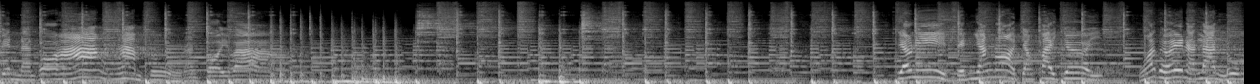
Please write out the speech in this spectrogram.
เป็นนั่นพอหางห้ามโซ จังไปเจยหัวเธยนั่นล้านลุม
